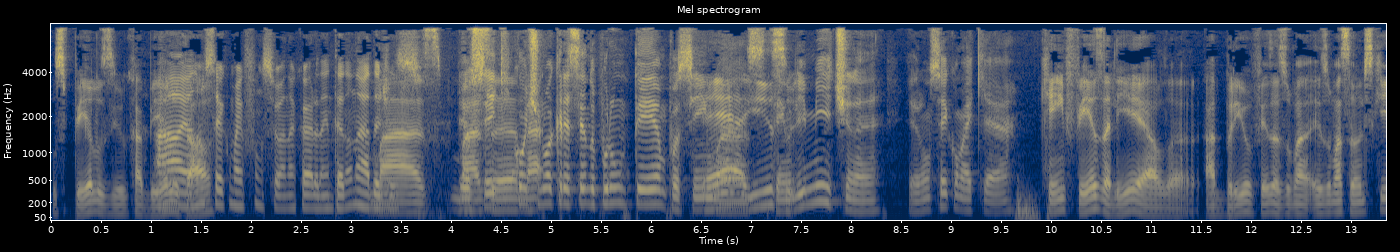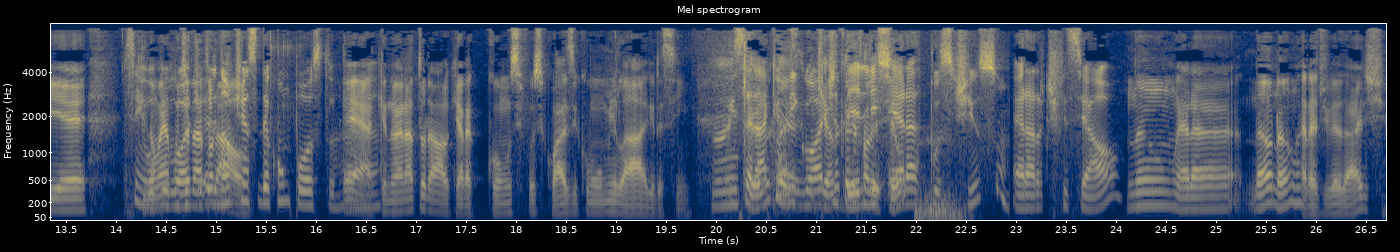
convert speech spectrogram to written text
os pelos e o cabelo Ah, e eu tal. não sei como é que funciona, cara. Eu não entendo nada disso. mas, Eu mas, sei que eh, na- continua crescendo por um tempo, assim, É, mas isso. tem um limite, né? Eu não sei como é que é. quem fez ali, ela abriu, fez a exuma- exumação, disse que é Sim, que o não é muito ele natural. não tinha se decomposto. É, que não é natural, que era como se fosse quase como um milagre, assim. Ah, Será ano que o que bigode que ele dele faleceu? era postiço? Era artificial? Não, era. Não, não, era de verdade.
